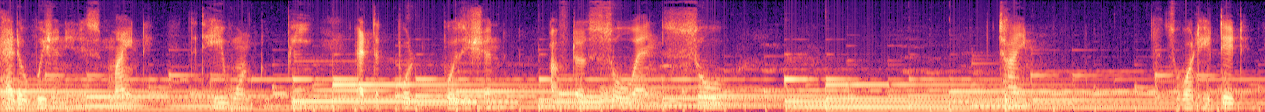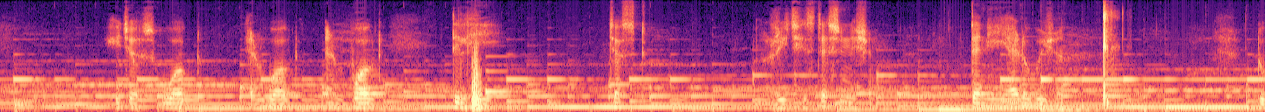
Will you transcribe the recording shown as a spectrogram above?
had a vision in his mind that he want to be at that position after so and so time. So what he did, he just worked and worked and worked till he just reached his destination. Then he had a vision to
